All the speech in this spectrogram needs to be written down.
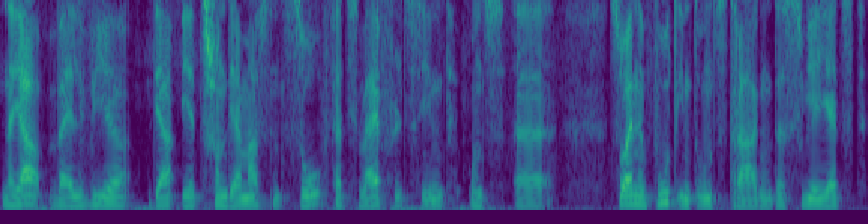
Naja, weil wir der jetzt schon dermaßen so verzweifelt sind, uns äh, so eine Wut in uns tragen, dass wir jetzt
